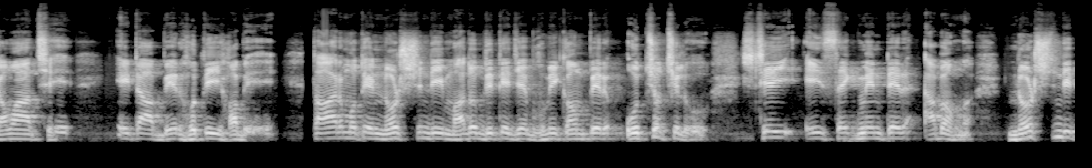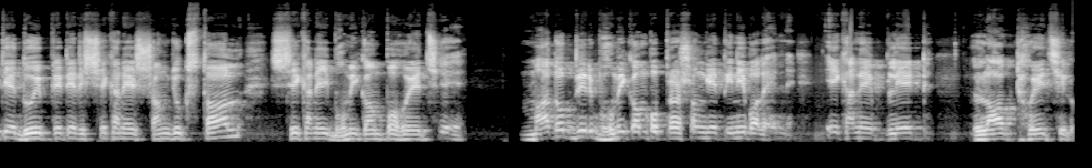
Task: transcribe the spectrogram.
জমা আছে, এটা বের হতেই হবে। তার মতে নরসিংদী মাধবদীতে যে ভূমিকম্পের উচ্চ ছিল, সেই এই সেগমেন্টের এবং নরসিংদীতে দুই প্লেটের সেখানে সংযোগস্থল সেখানেই ভূমিকম্প হয়েছে। মাধবদীর ভূমিকম্প প্রসঙ্গে তিনি বলেন, এখানে প্লেট লকড হয়েছিল।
